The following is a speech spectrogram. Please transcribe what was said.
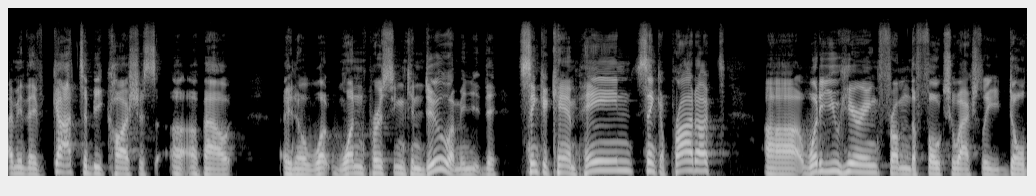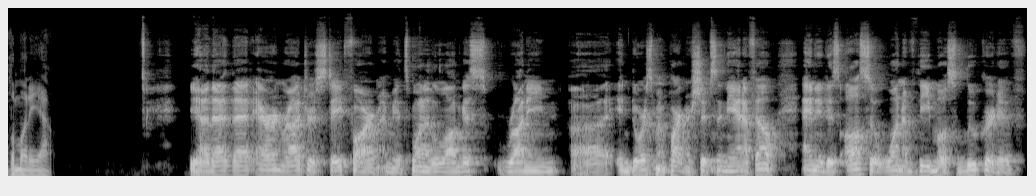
I mean they've got to be cautious uh, about you know what one person can do. I mean, the, sync a campaign, sync a product uh, what are you hearing from the folks who actually dole the money out? Yeah, that that Aaron Rodgers State Farm. I mean, it's one of the longest running uh, endorsement partnerships in the NFL, and it is also one of the most lucrative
